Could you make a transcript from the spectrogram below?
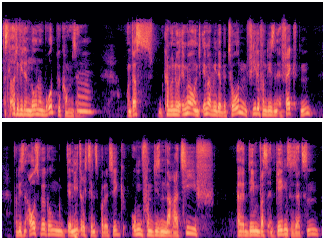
dass Leute wieder in Lohn und Brot gekommen sind. Mhm. Und das können wir nur immer und immer wieder betonen. Viele von diesen Effekten, von diesen Auswirkungen der Niedrigzinspolitik, um von diesem Narrativ äh, dem was entgegenzusetzen,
